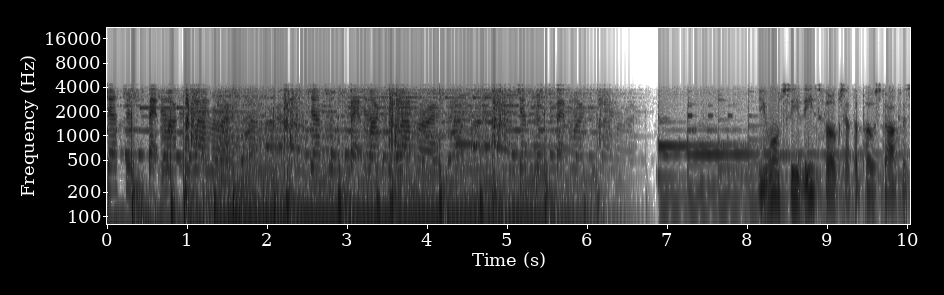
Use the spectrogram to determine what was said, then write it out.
Just respect my conglomerate. Just respect my conglomerate. Just respect my conglomerate. You won't see these folks at the post office.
